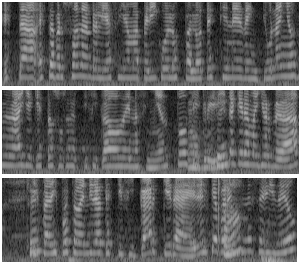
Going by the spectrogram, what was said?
Esta, esta persona en realidad se llama Perico de los Palotes, tiene 21 años de edad y aquí está su certificado de nacimiento que acredita Sí. que era mayor de edad Sí. y está dispuesto a venir a testificar que era él el que aparece Ajá. en ese video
